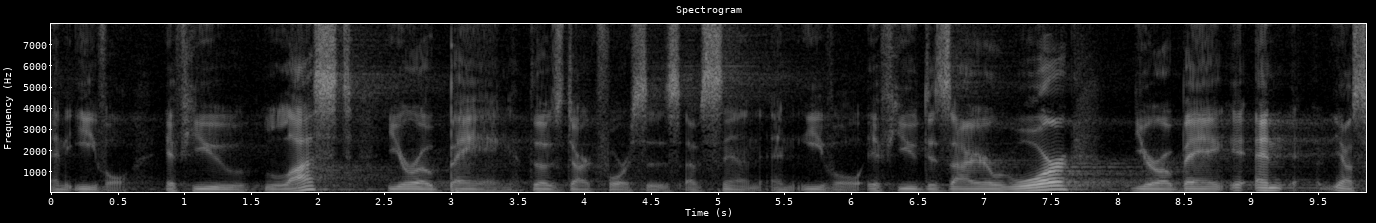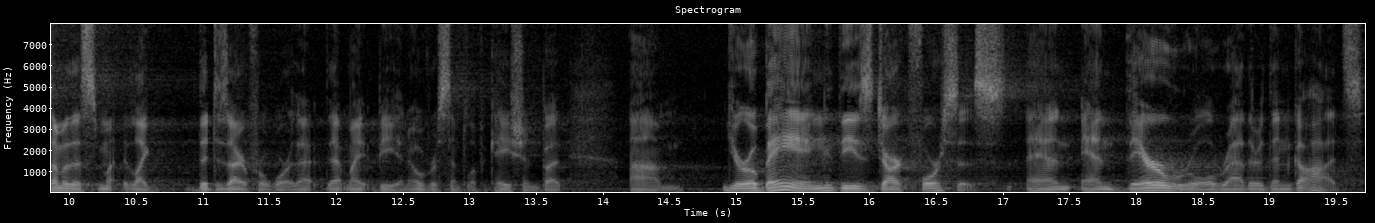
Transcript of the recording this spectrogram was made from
and evil. If you lust, you're obeying those dark forces of sin and evil. If you desire war, you're obeying. And, you know, some of this, like the desire for war, that, that might be an oversimplification, but. Um, you're obeying these dark forces and, and their rule rather than God's.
